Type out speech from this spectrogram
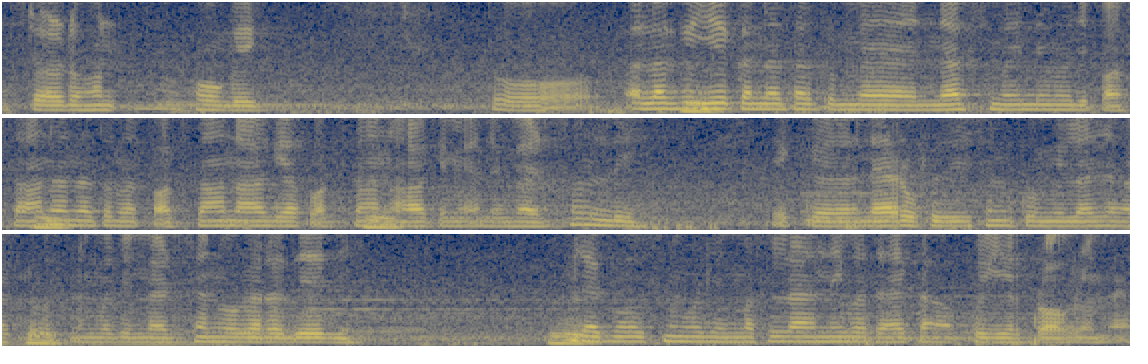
اسٹارٹ ہو گئی۔ تو الگ یہ کرنا تھا کہ میں نیکسٹ مہینے مجھے پاکستان آنا تھا میں پاکستان آ گیا۔ پاکستان آ کے میں نے میڈیسن لی۔ ایک نیرو فزیشین کو ملا جا کے اس نے مجھے میڈیسن وغیرہ دے دی۔ لیکن اس نے مجھے مسئلہ نہیں بتایا کہ آپ کو یہ پرابلم ہے۔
